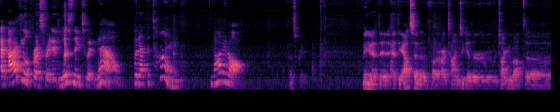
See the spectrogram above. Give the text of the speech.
and I feel frustrated listening to it now, but at the time, not at all. That's great. Megan, at the at the outset of our, our time together, we were talking about uh,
